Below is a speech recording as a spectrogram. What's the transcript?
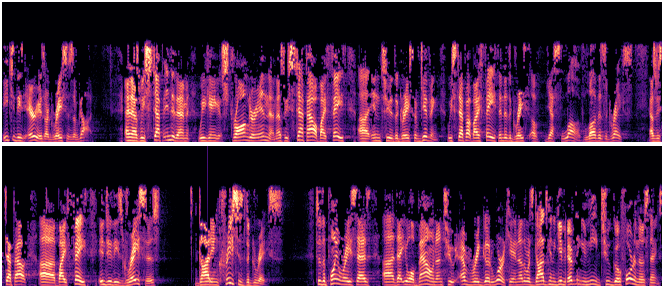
each of these areas are graces of god and as we step into them, we can get stronger in them. As we step out by faith uh, into the grace of giving, we step out by faith into the grace of, yes, love. Love is a grace. As we step out uh, by faith into these graces, God increases the grace to the point where He says uh, that you will abound unto every good work. In other words, God's going to give you everything you need to go forward in those things.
